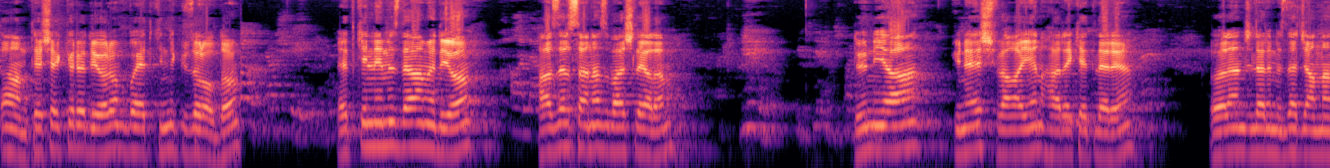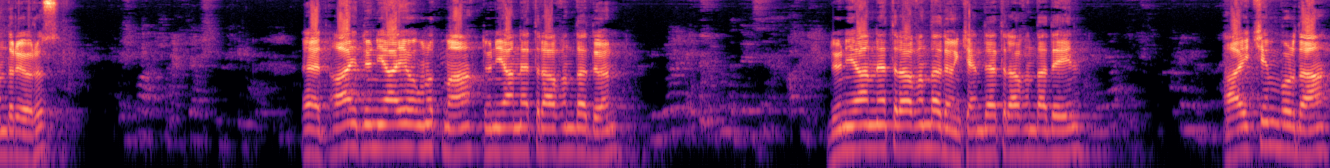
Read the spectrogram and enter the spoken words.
Tamam teşekkür ediyorum. Bu etkinlik güzel oldu. Etkinliğimiz devam ediyor. Hazırsanız başlayalım. Dünya, güneş ve ayın hareketleri öğrencilerimizle canlandırıyoruz. Evet, ay dünyayı unutma. Dünyanın etrafında dön. Dünyanın etrafında dön, kendi etrafında değil. Ay kim burada?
